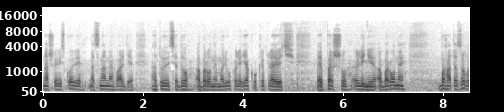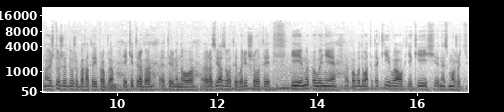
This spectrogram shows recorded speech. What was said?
наші військові, Національна гвардія готуються до оборони Маріуполя, як укріпляють е, першу лінію оборони. Багато зроблено, але ж дуже дуже багато і проблем, які треба е, терміново розв'язувати, вирішувати. І ми повинні побудувати такий вал, який не зможуть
